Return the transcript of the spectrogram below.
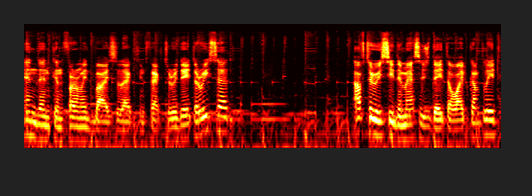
and then confirm it by selecting factory data reset. After you see the message data wipe complete,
